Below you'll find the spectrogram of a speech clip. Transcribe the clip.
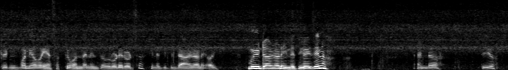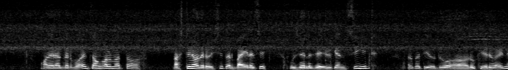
ट्रेकिङ पनि अब यहाँ सक्यो भन्दा नि हुन्छ रोडै रोड छ किनकि त्यो डाँडा डाँडै ऐ म डाँडा डाँडा हिँडेको थिएँ गाइज होइन एन्ड त्यही हो अँधेर अँधेर भयो। जङ्गलमा त लास्टै नै अँधेर भएपछि तर बाहिर चाहिँ उज्यालो चाहिँ यु क्यान सी इट अलिकति रु रुखहरू होइन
